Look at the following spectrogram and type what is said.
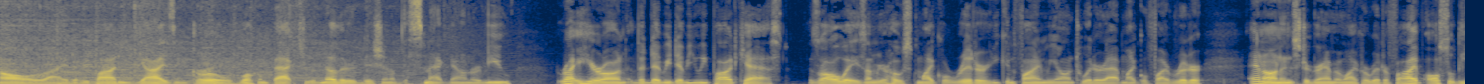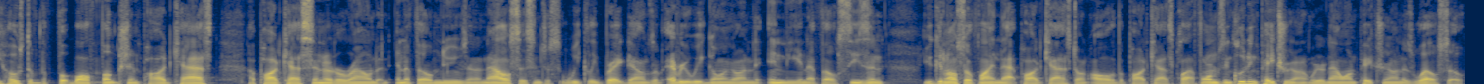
All right, everybody, guys and girls, welcome back to another edition of the SmackDown Review right here on the WWE Podcast. As always, I'm your host, Michael Ritter. You can find me on Twitter at Michael5Ritter and on Instagram at Michael Ritter5. Also, the host of the Football Function Podcast, a podcast centered around NFL news and analysis and just weekly breakdowns of every week going on in the NFL season. You can also find that podcast on all of the podcast platforms, including Patreon. We are now on Patreon as well, so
